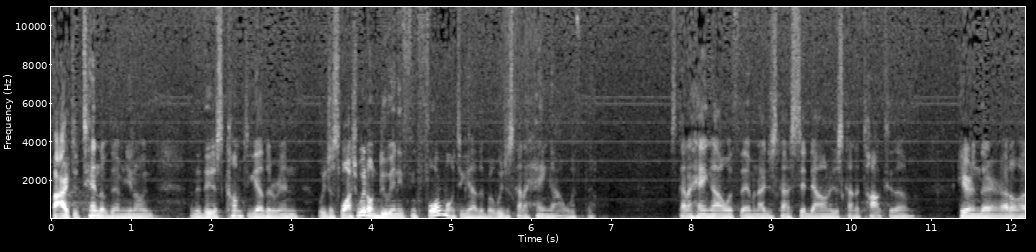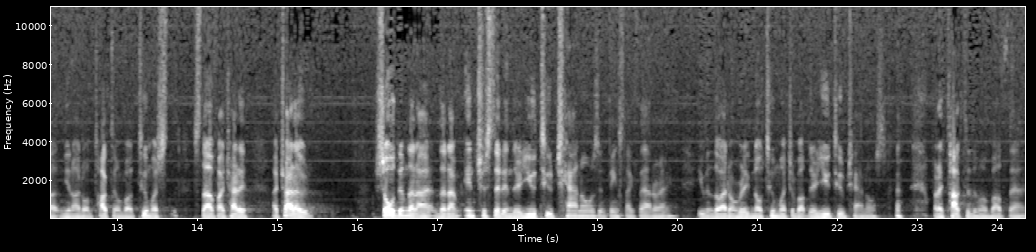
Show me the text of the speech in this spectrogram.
five to ten of them, you know, and they just come together and we just watch. We don't do anything formal together, but we just kind of hang out with them. Just kind of hang out with them, and I just kind of sit down and just kind of talk to them here and there. I don't, uh, you know, I don't talk to them about too much stuff. I try to, I try to show them that I that I'm interested in their YouTube channels and things like that, right? Even though I don't really know too much about their YouTube channels, but I talk to them about that.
